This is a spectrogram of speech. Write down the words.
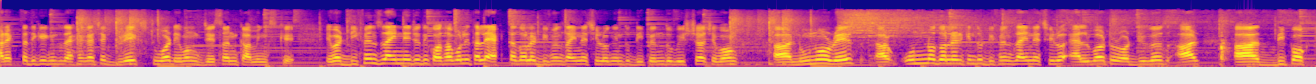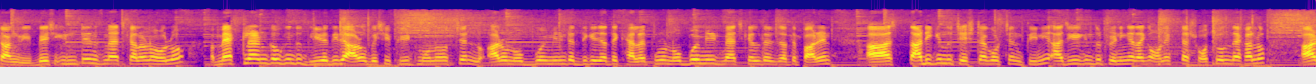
আরেকটা দিকে কিন্তু দেখা গেছে গ্রেক স্টুয়ার্ট এবং জেসন কামিংসকে এবার ডিফেন্স লাইন নিয়ে যদি কথা বলি, তাহলে একটা দলের ডিফেন্স লাইনে ছিল কিন্তু দীপেন্দু বিশ্বাস এবং নুনো রেস আর অন্য দলের কিন্তু ডিফেন্স লাইনে ছিল অ্যালবার্টো রড্রিগেজ আর দীপক টাংরি বেশ ইন্টেন্স ম্যাচ খেলানো হলো। ম্যাকলারনকেও কিন্তু ধীরে ধীরে আরও বেশি ফিট মনে হচ্ছে। আরও নব্বই মিনিটের দিকে যাতে খেলার, পুরো নব্বই মিনিট ম্যাচ খেলতে যাতে পারেন। তারই কিন্তু চেষ্টা করছেন তিনি। আজকে কিন্তু ট্রেনিংয়ে তাকে অনেকটা সচল দেখাল। আর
